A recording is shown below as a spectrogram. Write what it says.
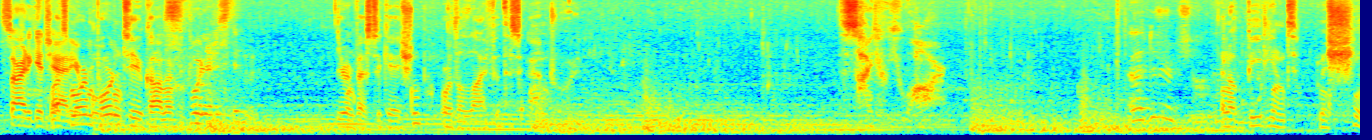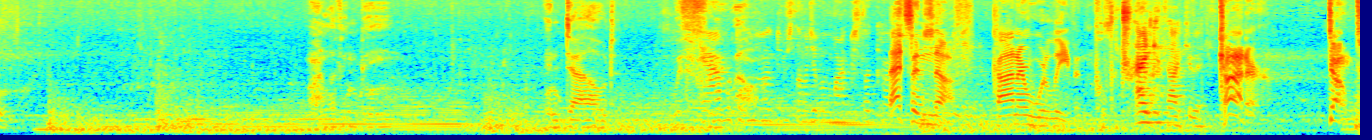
Sorry to get you What's out of more important to you, Connor? Spoiler isteyeyim mi? Your investigation or the life of this android? Decide who you are. An. An obedient machine. Or a living being. Endowed with free Eğer will. burada onu öldürürsem acaba Marcus'la karşı That's enough. Connor, we're leaving. Pull the trigger. Hank'i takip et. Connor! Don't!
